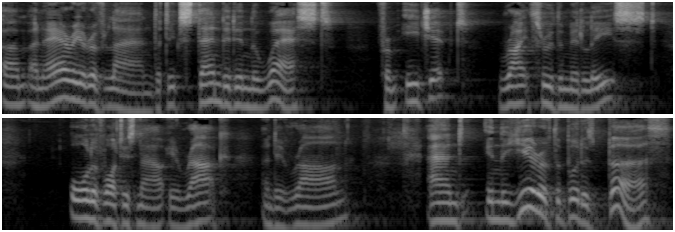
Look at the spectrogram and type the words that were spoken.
um, an area of land that extended in the west from Egypt right through the Middle East all of what is now Iraq and Iran. And in the year of the Buddha's birth,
